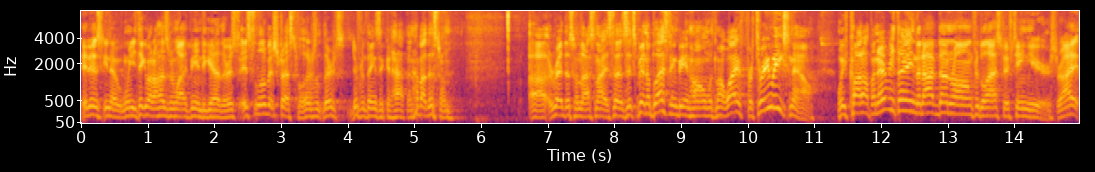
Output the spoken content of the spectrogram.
it is, you know, when you think about a husband and wife being together, it's, it's a little bit stressful. There's, there's different things that could happen. How about this one? Uh, I read this one last night. It says, It's been a blessing being home with my wife for three weeks now. We've caught up on everything that I've done wrong for the last 15 years, right?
